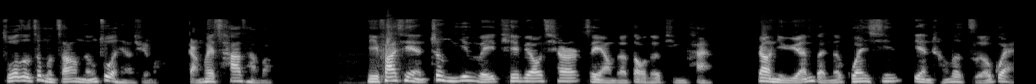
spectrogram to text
桌子这么脏，能坐下去吗？赶快擦擦吧。”你发现，正因为贴标签这样的道德评判，让你原本的关心变成了责怪。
